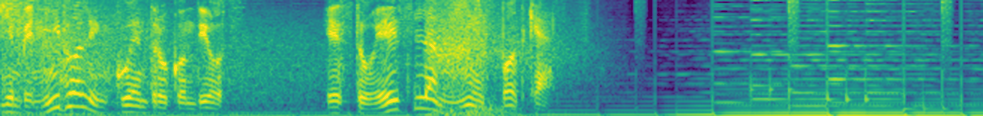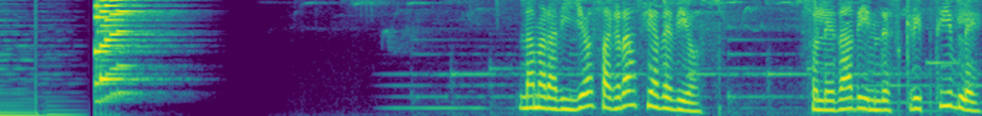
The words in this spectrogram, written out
Bienvenido al encuentro con Dios. Esto es la Mies Podcasts. La maravillosa gracia de Dios. Soledad indescriptible.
